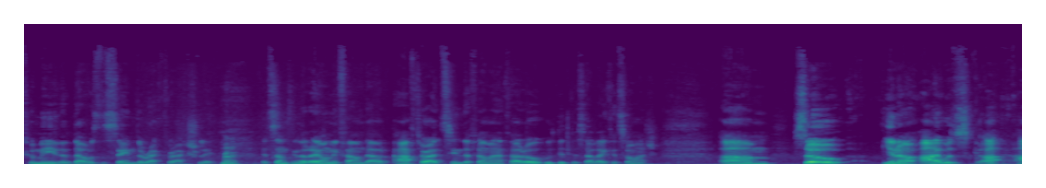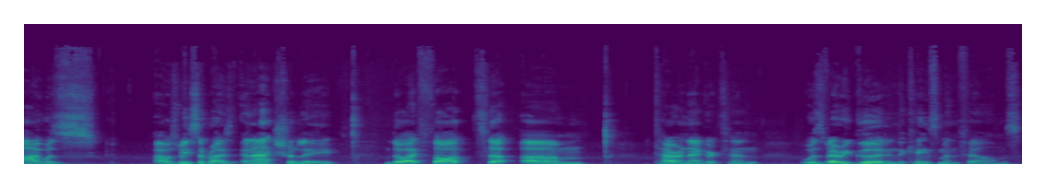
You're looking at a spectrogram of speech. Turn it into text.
to me that that was the same director. Actually, Right. it's something that I only found out after I'd seen the film, and I thought, oh, who did this? I like it so much. Um, so you know, I was I, I was I was really surprised, and actually, though I thought uh, um, Taron Egerton was very good in the Kingsman films,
